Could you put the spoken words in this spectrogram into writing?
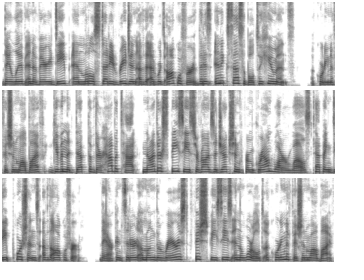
They live in a very deep and little studied region of the Edwards Aquifer that is inaccessible to humans. According to Fish and Wildlife, given the depth of their habitat, neither species survives ejection from groundwater wells tapping deep portions of the aquifer. They are considered among the rarest fish species in the world, according to Fish and Wildlife.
